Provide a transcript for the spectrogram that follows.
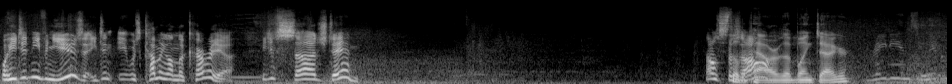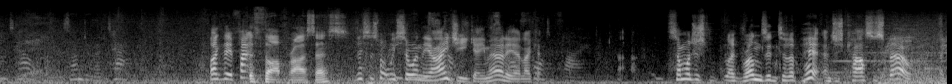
well, he didn't even use it. He didn't. It was coming on the courier. He just surged in. That was Still the power of the Blink Dagger. Radiant's Like the The thought process. this is what we saw in the IG game earlier. Like someone just like runs into the pit and just casts a spell. Like,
